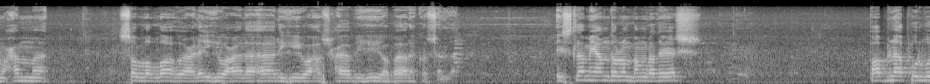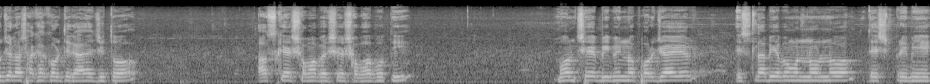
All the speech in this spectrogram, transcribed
মুহাম্মদ সাল্লাল্লাহু আলাইহি ওয়া আলা আলিহি ওয়া আসহাবিহি ওয়া বারাক ওয়াসাল্লাম। ইসলামী আন্দোলন বাংলাদেশ পাবনা পূর্ব জেলা শাখা কর্তৃক আয়োজিত আজকের সমাবেশের সভাপতি মঞ্চে বিভিন্ন পর্যায়ের ইসলামী এবং অন্য অন্য দেশপ্রেমিক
